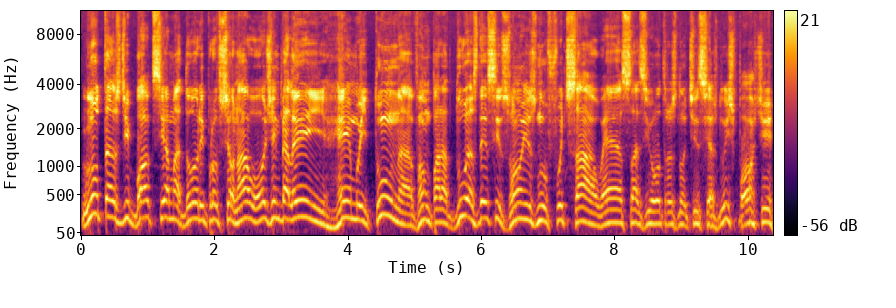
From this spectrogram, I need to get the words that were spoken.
Lutas de boxe amador e profissional hoje em Belém. Remo e Tuna vão para duas decisões no futsal. Essas e outras notícias do esporte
